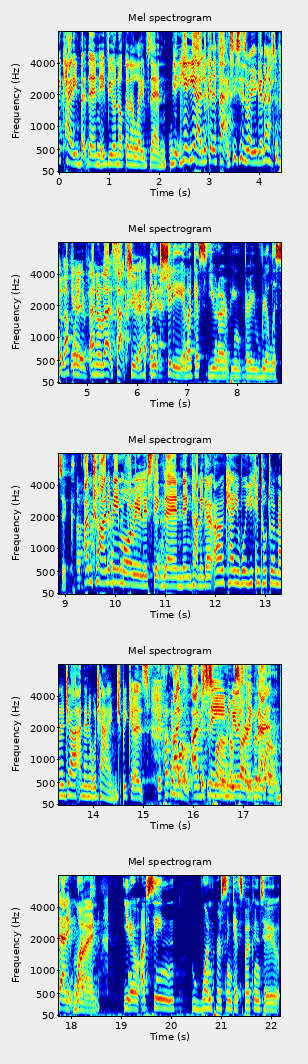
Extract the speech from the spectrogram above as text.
okay, but then if you're not going to leave, then you, you know, look at the facts. This is what you're going to have to put up with, and all that sucks you. And it's shitty. And I guess you and I are being very realistic. I'm trying to be more realistic then, then kind of go, oh, okay, well, you can talk to a manager and then it will change because I've. I've seen won't. I'm realistic sorry, but it that, won't. that it Like, won't. You know, I've seen one person gets spoken to,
